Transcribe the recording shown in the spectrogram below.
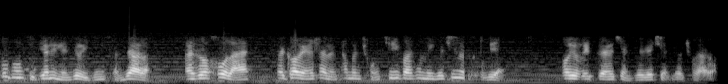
不同祖先里面就已经存在了，还是说后来在高原上面他们重新发生了一个新的突变，然后又被自然选择给选择出来了？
